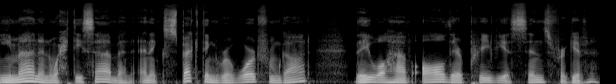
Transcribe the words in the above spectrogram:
imanan wahtisaban, and expecting reward from God, they will have all their previous sins forgiven.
